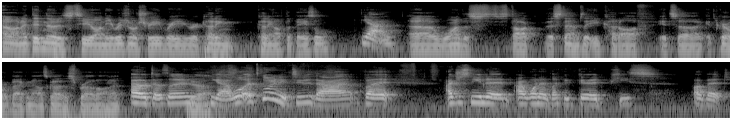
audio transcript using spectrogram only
Oh, and I did notice too on the original tree where you were cutting cutting off the basil. Yeah, Uh, one of the stalk, the stems that you cut off, it's uh, it's growing back now. It's got a sprout on it. Oh, does it? Yeah. Yeah. Well, it's going to do that, but I just needed. I wanted like a good piece of it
